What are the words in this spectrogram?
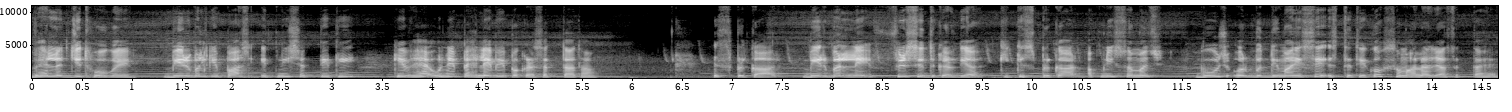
वह लज्जित हो गए। बीरबल के पास इतनी शक्ति थी कि वह उन्हें पहले भी पकड़ सकता था। इस प्रकार बीरबल ने फिर सिद्ध कर दिया कि किस प्रकार अपनी समझ, बूझ और बुद्धिमानी से स्थिति को संभाला जा सकता है।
